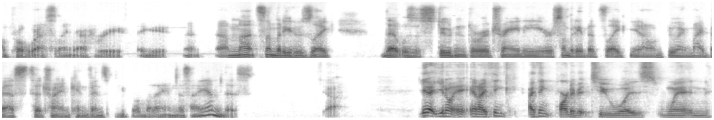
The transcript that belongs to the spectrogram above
a pro wrestling referee i'm not somebody who's like that was a student or a trainee or somebody that's like you know doing my best to try and convince people that i am this i am this yeah yeah you know and i think i think part of it too was when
